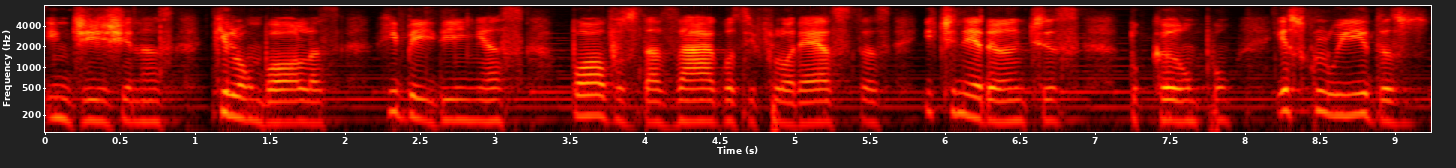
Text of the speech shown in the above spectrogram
indígenas, quilombolas, ribeirinhas, povos das águas e florestas, itinerantes do campo, excluídas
